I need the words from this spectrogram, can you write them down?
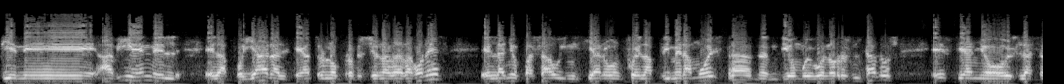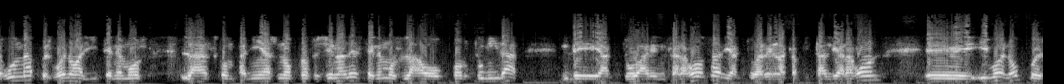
tiene a bien el, el apoyar al teatro no profesional aragonés. El año pasado iniciaron, fue la primera muestra, dio muy buenos resultados. Este año es la segunda, pues bueno, allí tenemos las compañías no profesionales, tenemos la oportunidad de actuar en Zaragoza, de actuar en la capital de Aragón. Eh, y bueno, pues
